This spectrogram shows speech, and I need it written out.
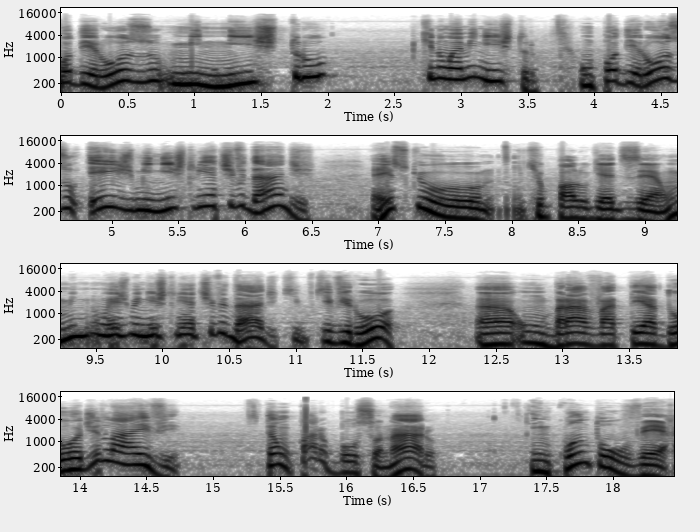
poderoso ministro que não é ministro. Um poderoso ex-ministro em atividade. É isso que o, que o Paulo Guedes é, um, um ex-ministro em atividade, que, que virou uh, um bravateador de live. Então, para o Bolsonaro, enquanto houver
